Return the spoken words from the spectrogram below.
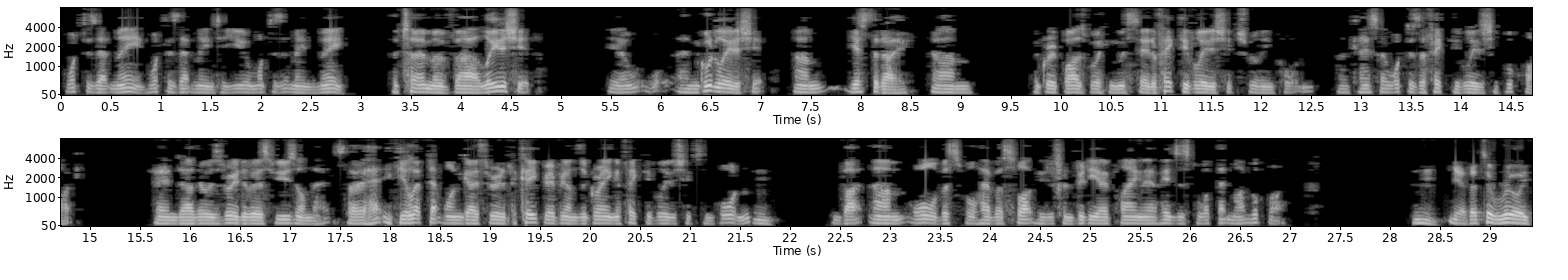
what does that mean? What does that mean to you, and what does it mean to me? The term of uh, leadership, you know, and good leadership. Um, yesterday, um, the group I was working with said effective leadership is really important. Okay, so what does effective leadership look like? and uh, there was very diverse views on that. So if you let that one go through to the keeper, everyone's agreeing effective leadership is important. Mm. But um, all of us will have a slightly different video playing in our heads as to what that might look like. Mm. Yeah, that's a really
